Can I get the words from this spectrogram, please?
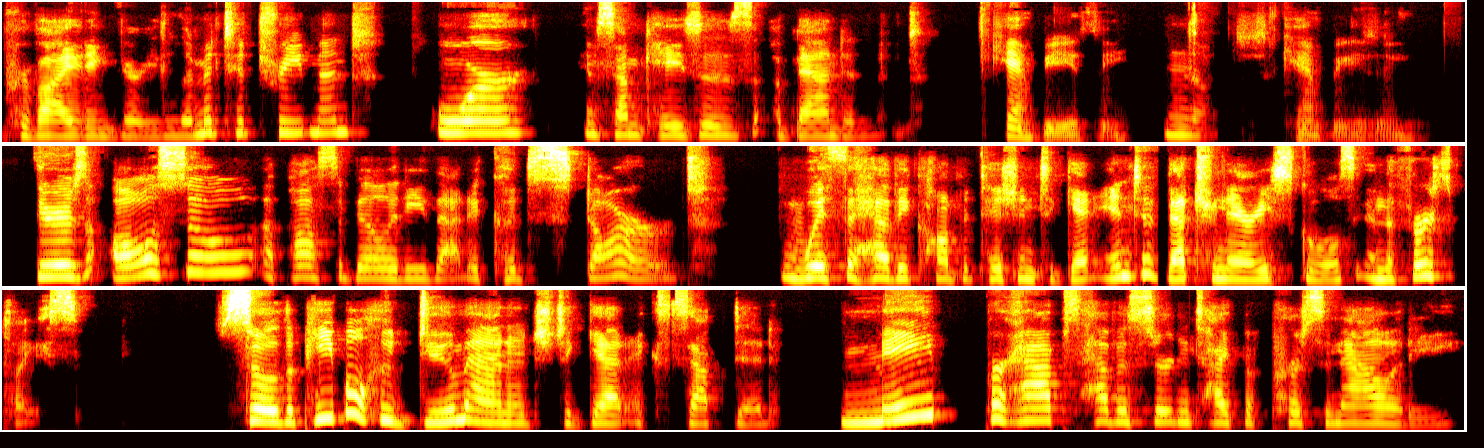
providing very limited treatment, or in some cases, abandonment. Can't be easy. No. It just can't be easy. There's also a possibility that it could start with the heavy competition to get into veterinary schools in the first place. So the people who do manage to get accepted may perhaps have a certain type of personality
